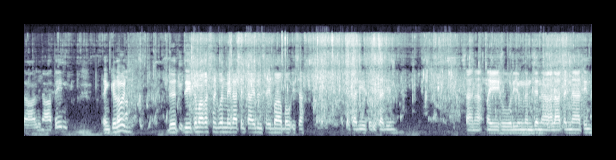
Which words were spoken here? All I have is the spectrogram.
Dali natin. Thank you Lord. Dito, dito mga kasagwan may latag tayo dun sa ibabaw isa. At saka dito isa din. Sana may huli yung nandyan na alatag natin.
